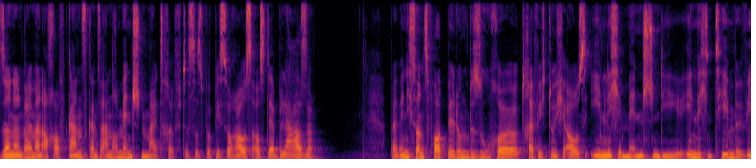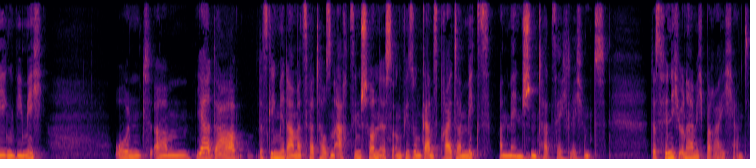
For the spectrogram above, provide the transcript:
sondern weil man auch auf ganz, ganz andere Menschen mal trifft. Das ist wirklich so raus aus der Blase. Weil wenn ich sonst Fortbildungen besuche, treffe ich durchaus ähnliche Menschen, die ähnlichen Themen bewegen wie mich und ähm, ja, da, das ging mir damals 2018 schon, ist irgendwie so ein ganz breiter Mix an Menschen tatsächlich. Und das finde ich unheimlich bereichernd.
